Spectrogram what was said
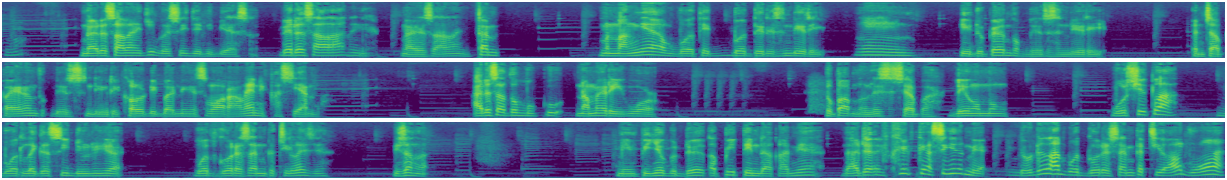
Hmm. Nggak ada salahnya juga sih jadi biasa. Beda salahnya. nggak ada salahnya kan menangnya buat buat diri sendiri Hmm. hidupnya untuk diri sendiri pencapaian untuk diri sendiri kalau dibandingin sama orang lain ya kasihan lah ada satu buku namanya Reward lupa menulis siapa dia ngomong bullshit lah buat legacy dunia buat goresan kecil aja bisa nggak mimpinya gede tapi tindakannya nggak ada kasihan ya ya udahlah buat goresan kecil aja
